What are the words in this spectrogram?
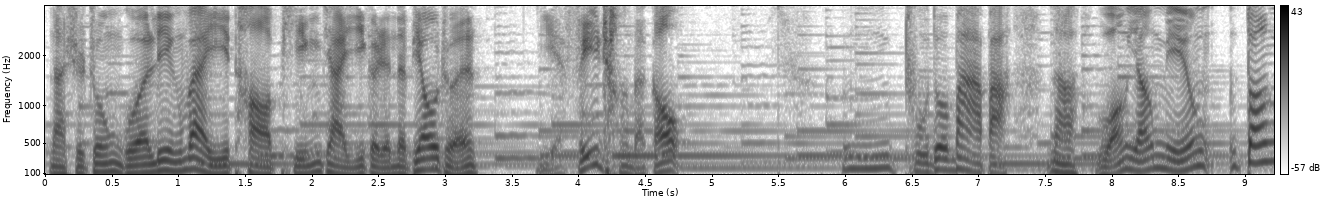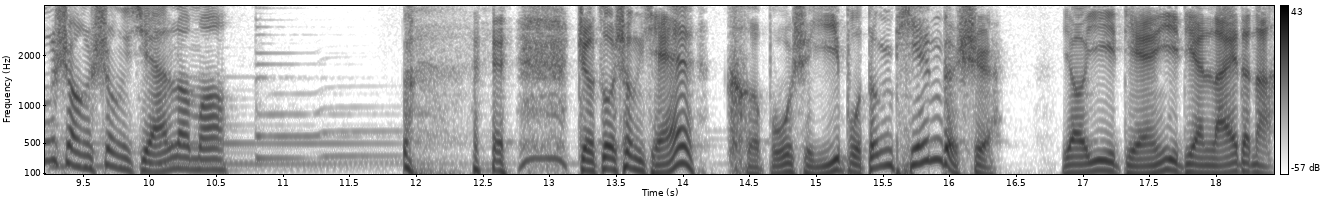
那是中国另外一套评价一个人的标准，也非常的高。嗯，土豆爸爸，那王阳明当上圣贤了吗？这做圣贤可不是一步登天的事。要一点一点来的呢。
